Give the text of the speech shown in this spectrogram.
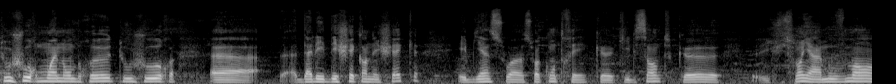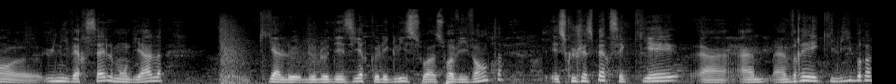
toujours moins nombreux, toujours euh, d'aller d'échec en échec, eh bien, soit, soit contrés, qu'ils sentent que justement il y a un mouvement euh, universel, mondial, qui a le, désir que l'Église soit vivante. Et ce que j'espère, c'est qu'il y ait un, vrai équilibre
